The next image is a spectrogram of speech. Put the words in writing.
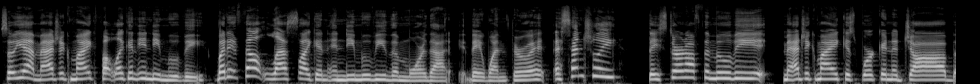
So, yeah, Magic Mike felt like an indie movie, but it felt less like an indie movie the more that they went through it. Essentially, they start off the movie. Magic Mike is working a job,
